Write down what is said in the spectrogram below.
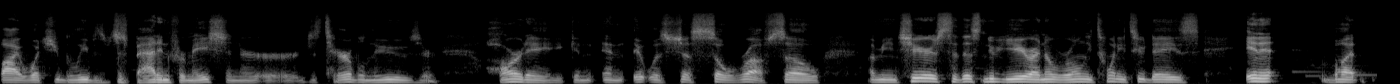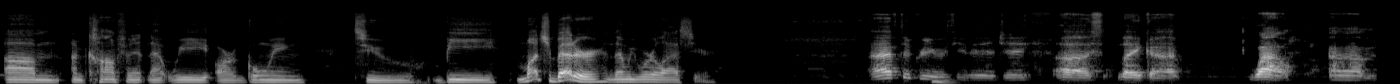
by what you believe is just bad information or, or just terrible news or heartache and and it was just so rough. So i mean cheers to this new year. I know we're only 22 days in it but um i'm confident that we are going to be much better than we were last year. I have to agree with you there jay. Uh like uh wow. Um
